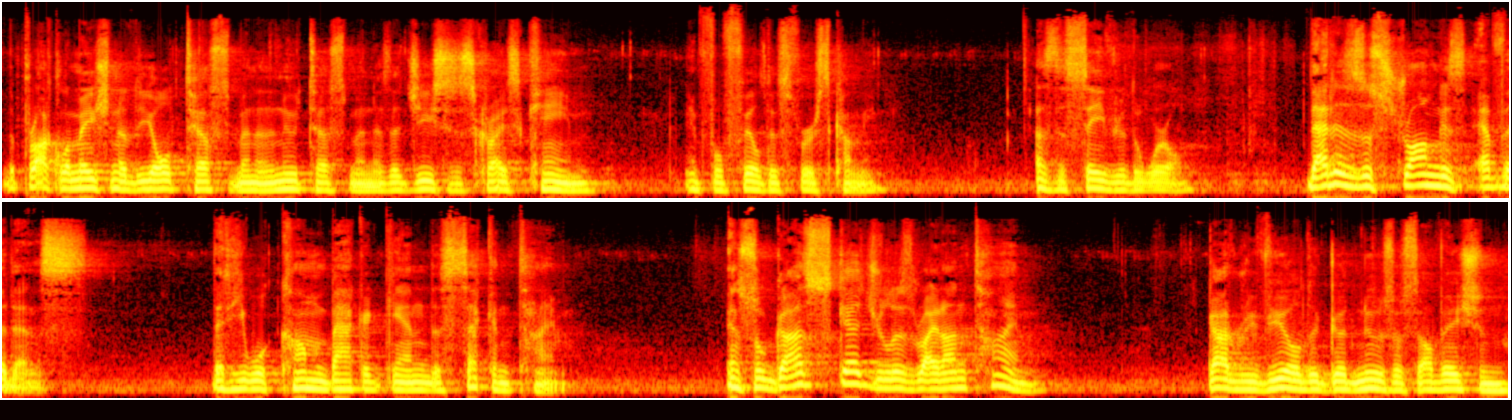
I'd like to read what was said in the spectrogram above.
The proclamation of the Old Testament and the New Testament is that Jesus Christ came and fulfilled his first coming as the Savior of the world. That is the strongest evidence that he will come back again the second time. And so God's schedule is right on time. God revealed the good news of salvation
